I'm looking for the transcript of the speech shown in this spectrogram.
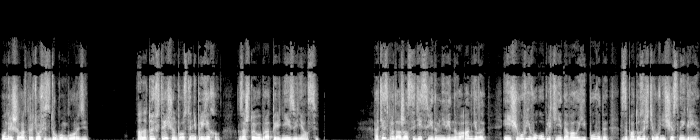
Он решил открыть офис в другом городе. А на той встрече он просто не приехал, за что его брат перед ней извинялся. Отец продолжал сидеть с видом невинного ангела и ничего в его облике не давало ей повода заподозрить его в нечестной игре.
